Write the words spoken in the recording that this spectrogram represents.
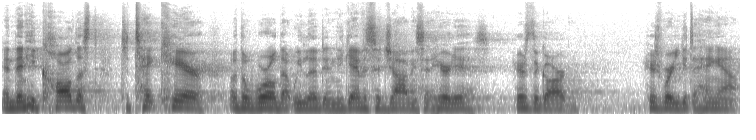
And then He called us to take care of the world that we lived in. He gave us a job. He said, Here it is. Here's the garden. Here's where you get to hang out.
